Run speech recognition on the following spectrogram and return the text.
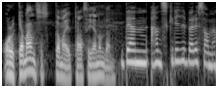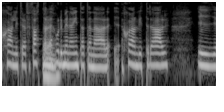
orkar man så ska man ju ta sig igenom den. Den, han skriver som en skönlitterär författare Mm. och det menar jag inte att den är skönlitterär i...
